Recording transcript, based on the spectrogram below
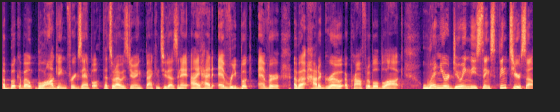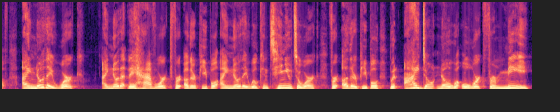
a book about blogging, for example, that's what I was doing back in 2008. I had every book ever about how to grow a profitable blog. When you're doing these things, think to yourself, I know they work. I know that they have worked for other people. I know they will continue to work for other people, but I don't know what will work for me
